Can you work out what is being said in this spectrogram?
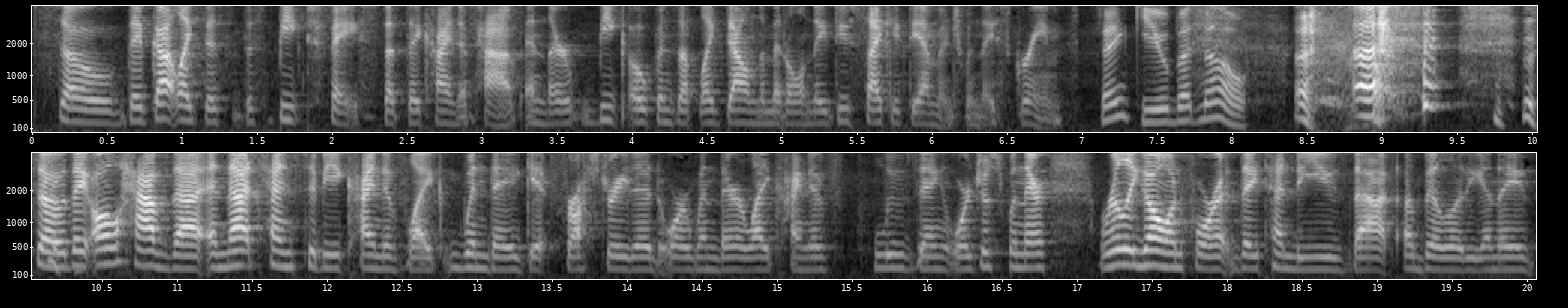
so they've got like this this beaked face that they kind of have and their beak opens up like down the middle and they do psychic damage when they scream. Thank you but no. Uh, so they all have that and that tends to be kind of like when they get frustrated or when they're like kind of losing or just when they're really going for it they tend to use that ability and they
